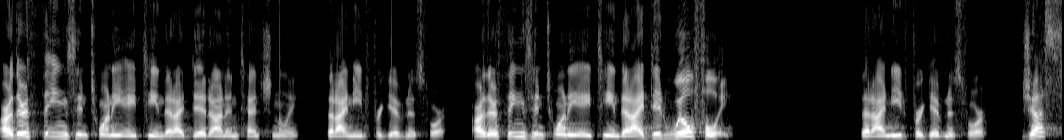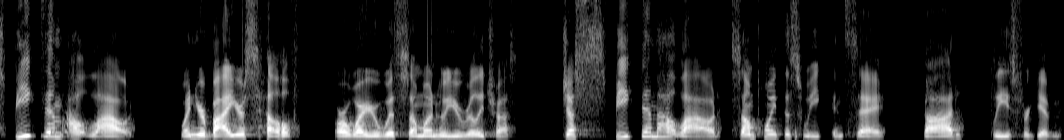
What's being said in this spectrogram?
are there things in 2018 that I did unintentionally that I need forgiveness for? Are there things in 2018 that I did willfully that I need forgiveness for? Just speak them out loud when you're by yourself or where you're with someone who you really trust. Just speak them out loud some point this week and say, God, please forgive me.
